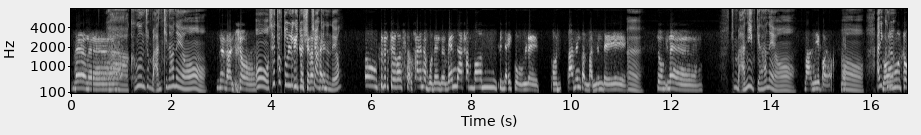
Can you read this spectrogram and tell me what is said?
네네. 야, 그건 좀 많긴 하네요. 네, 많죠. 어, 세탁 돌리기도 그러니까 쉽지 않겠는데요? 어, 그래서 제가 사- 사연을 보낸 거예요. 맨날 한 번 그냥 입고 원래 어, 빠는 건 맞는데, 네. 좀, 네, 좀 많이 입긴 하네요. 많이 입어요. 네. 어. 아니, 너무 그럼. 또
